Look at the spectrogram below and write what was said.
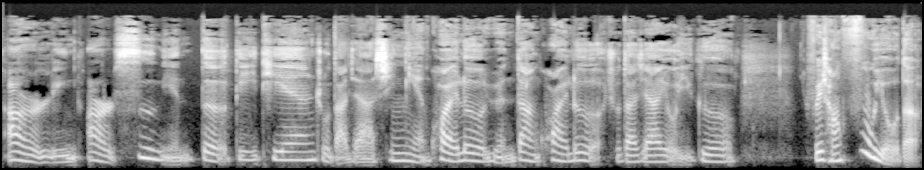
二零二四年的第一天，祝大家新年快乐，元旦快乐！祝大家有一个非常富有的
